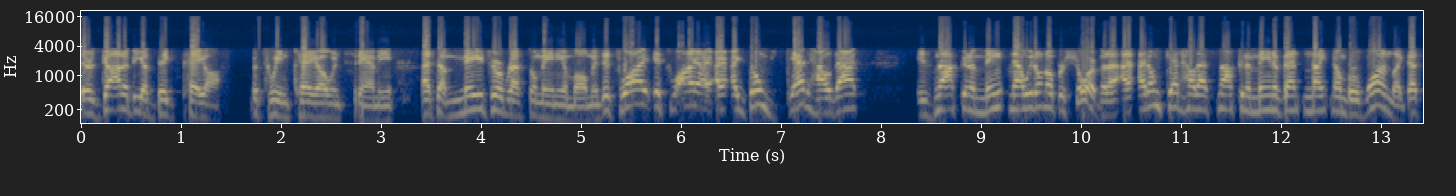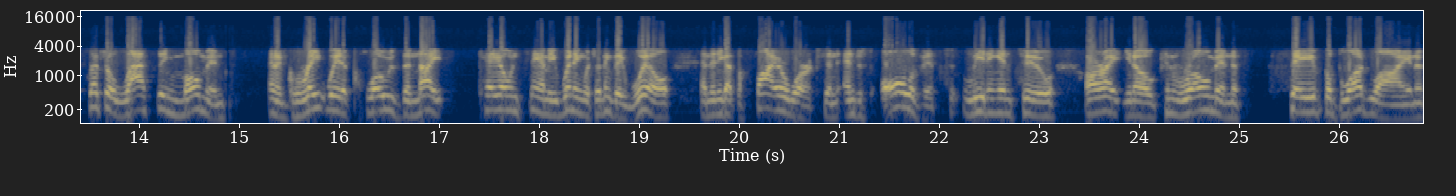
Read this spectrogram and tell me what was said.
there's got to be a big payoff between KO and Sami. That's a major WrestleMania moment. It's why it's why I- I don't get how that is not going to main. Now we don't know for sure, but I, I don't get how that's not going to main event night number one. Like that's such a lasting moment and a great way to close the night. KO and Sami winning, which I think they will, and then you got the fireworks and and just all of it leading into all right. You know, can Roman save the bloodline?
